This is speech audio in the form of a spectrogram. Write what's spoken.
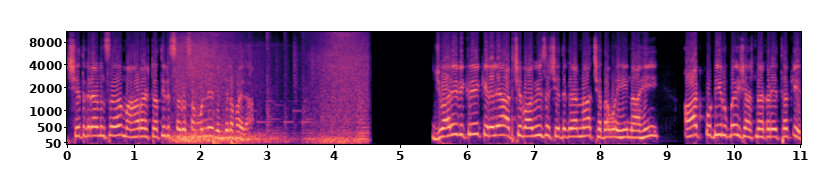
शेतकऱ्यांसह महाराष्ट्रातील सर्वसामान्य जनतेला फायदा ज्वारी विक्री केलेल्या आठशे बावीस शेतकऱ्यांना छतामही नाही. आठ कोटी रुपये शासनाकडे थकीत.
